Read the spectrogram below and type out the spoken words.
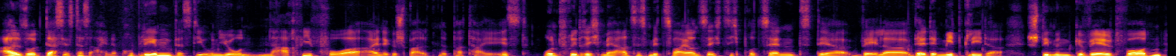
Also, das ist das eine Problem, dass die Union nach wie vor eine gespaltene Partei ist. Und Friedrich Merz ist mit 62 Prozent der Wähler, der, der Mitgliederstimmen gewählt worden,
